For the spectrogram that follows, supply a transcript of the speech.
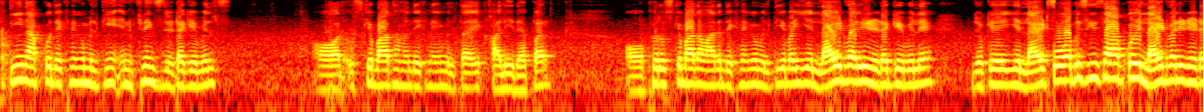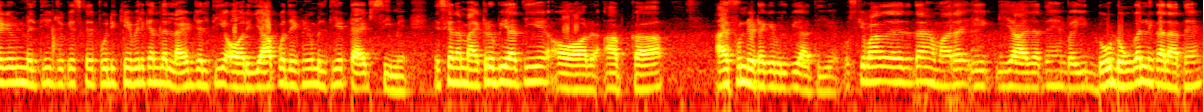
तीन आपको देखने को मिलती हैं इन्फिनिक्स डेटा केबल्स और उसके बाद हमें देखने को मिलता है एक खाली रैपर और फिर उसके बाद हमारे देखने को मिलती है भाई ये लाइट वाली डेटा केबल है, जो कि ये लाइट वो अब इसी से आपको ये लाइट वाली डेटा केबल मिलती है, जो कि इसके पूरी केबल के अंदर लाइट जलती है और ये आपको देखने को मिलती है टाइप सी में। इसके अंदर माइक्रो भी आती है और आपका आईफोन डेटा केबल भी आती है। उसके बाद आ जाता है हमारा एक, ये आ जाते हैं भाई दो डोंगल निकल आते हैं।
